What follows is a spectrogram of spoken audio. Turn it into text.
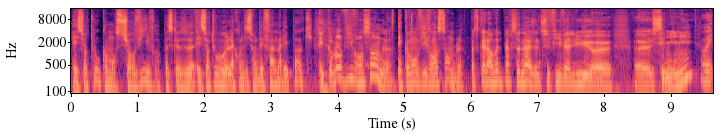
et surtout comment survivre parce que et surtout la condition des femmes à l'époque Et comment vivre ensemble? Et comment vivre ensemble? Parce que alors votre personnage, Anne-Sophie Valu, euh, euh, c'est Mimi, Oui.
